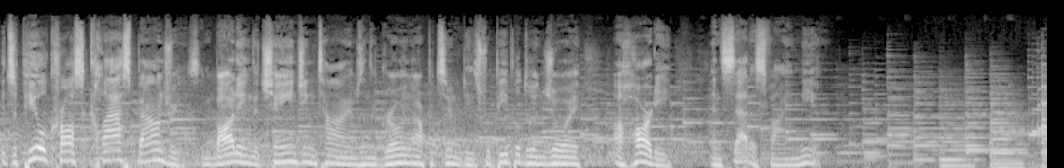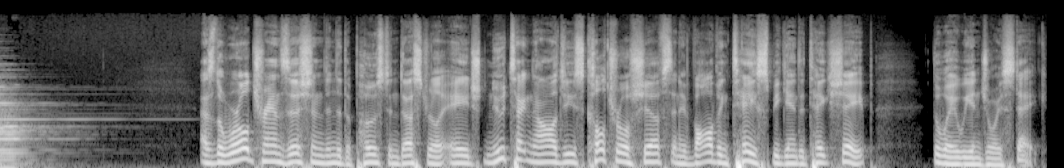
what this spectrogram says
Its appeal crossed class boundaries, embodying the changing times and the growing opportunities for people to enjoy a hearty and satisfying meal. As the world transitioned into the post industrial age, new technologies, cultural shifts, and evolving tastes began to take shape the way we enjoy steak.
